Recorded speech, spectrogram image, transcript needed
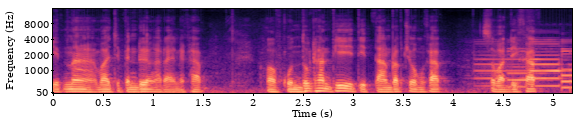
คลิปหน้าว่าจะเป็นเรื่องอะไรนะครับ ขอบคุณทุกท่านที่ติดตามรับชมครับ สวัสดีครับ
